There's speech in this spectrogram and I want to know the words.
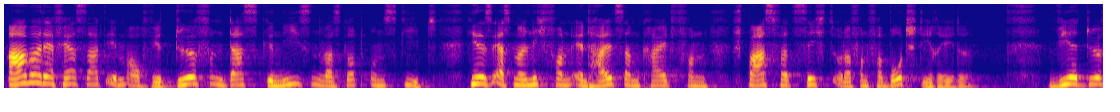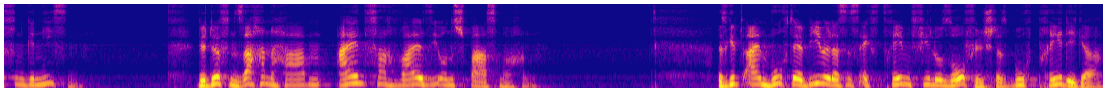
Aber der Vers sagt eben auch, wir dürfen das genießen, was Gott uns gibt. Hier ist erstmal nicht von Enthaltsamkeit, von Spaßverzicht oder von Verbot die Rede. Wir dürfen genießen. Wir dürfen Sachen haben, einfach weil sie uns Spaß machen. Es gibt ein Buch der Bibel, das ist extrem philosophisch, das Buch Prediger.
